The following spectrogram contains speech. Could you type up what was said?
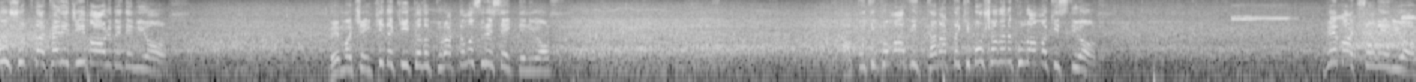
bu şutla kaleciyi mağlup edemiyor. Ve maça 2 dakikalık duraklama süresi ekleniyor. Atletico Madrid kanattaki boş alanı kullanmak istiyor. Ve maç sona eriyor.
